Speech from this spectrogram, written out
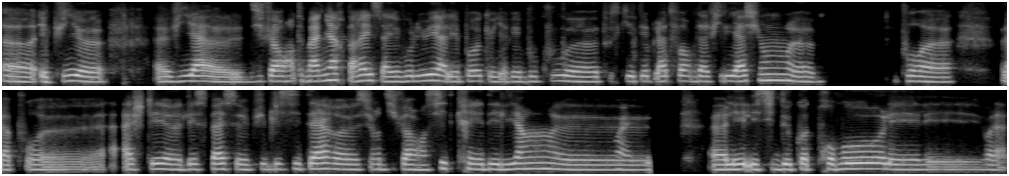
et puis via différentes manières. Pareil, ça a évolué à l'époque. Il y avait beaucoup tout ce qui était plateforme d'affiliation pour, voilà, pour acheter de l'espace publicitaire sur différents sites, créer des liens. les, sites de code promo, les, voilà,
